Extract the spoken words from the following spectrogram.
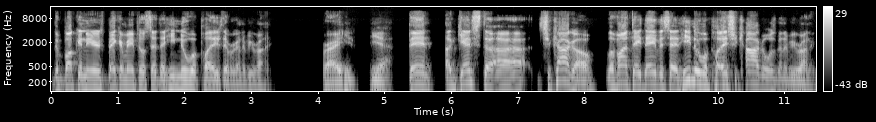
the Buccaneers, Baker Mayfield said that he knew what plays they were going to be running. Right. Yeah. yeah. Then against the uh, Chicago, Lavonte Davis said he knew what play Chicago was going to be running.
